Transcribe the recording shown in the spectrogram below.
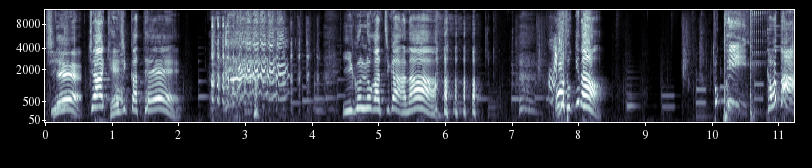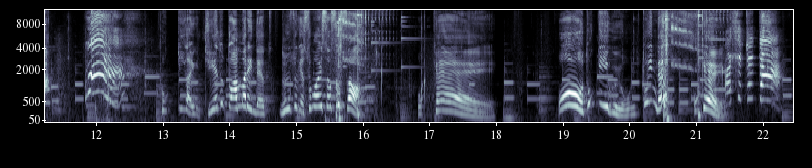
진짜 개집 같아. 이걸로 같지가 않아. 어 토끼다! 토끼! 잡았다 토끼가 여기 뒤에도 또 한 마리 내 눈 속에 숨어 있었었어. 오케이. 오 토끼 이거 또 있네? 오케이. 맛있겠다.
